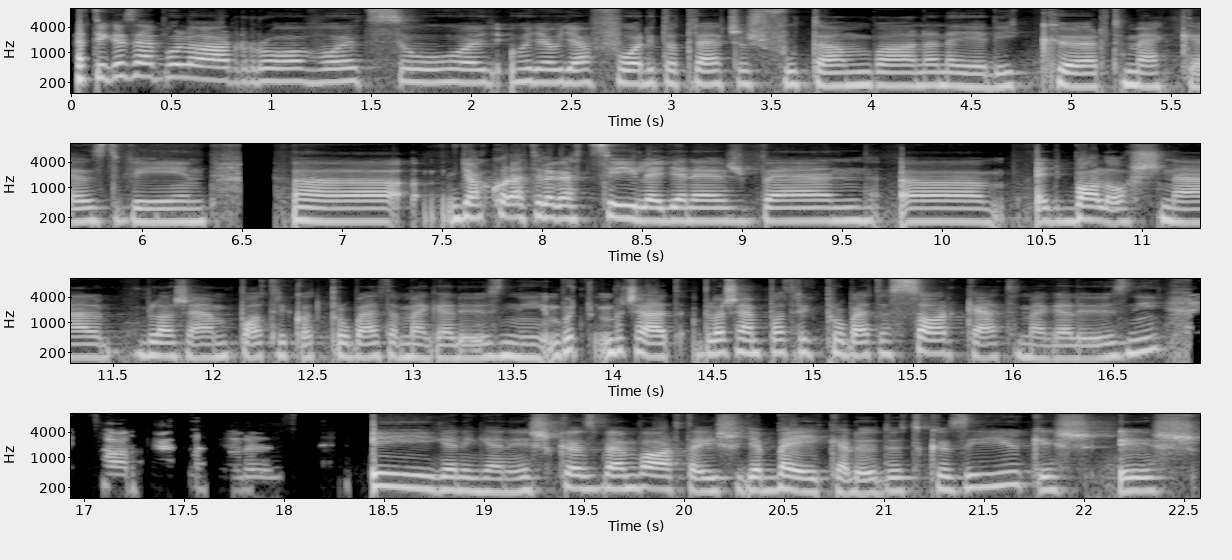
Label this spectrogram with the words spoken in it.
Hát igazából arról volt szó, hogy, hogy ugye a fordított rácsos futamban a negyedik kört megkezdvén Uh, gyakorlatilag a célegyenesben uh, egy balosnál Blazsán Patrikot próbálta megelőzni. Bocs, bocsánat, Blazsán Patrik próbálta Szarkát megelőzni. Egy Szarkát megelőzni. Igen, igen, és közben Barta is ugye beékelődött közéjük, és, és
